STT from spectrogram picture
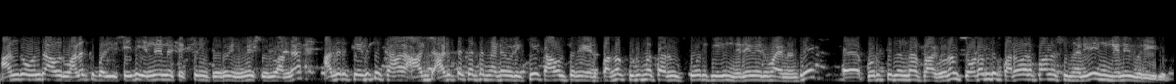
அங்க வந்து அவர் வழக்கு பதிவு செய்து என்னென்ன செக்ஷன் போறோம் இனிமேல் சொல்லுவாங்க. அதற்கு எடுத்து கா- அடுத்த கட்ட நடவடிக்கை காவல்துறை எடுப்பாங்க. குடும்பத்தார் கோரிக்கைகள் நிறைவேறுமா என்று அஹ், பார்க்கிறோம் தொடர்ந்து பரபரப்பான சூழ்நிலையை இங்கு நிலவி வருகிறது.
